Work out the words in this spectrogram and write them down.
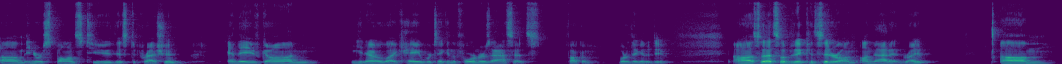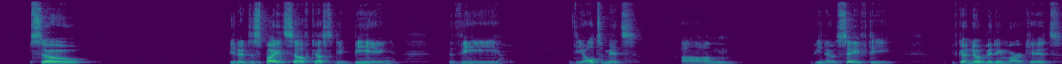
um, in response to this depression, and they've gone, you know, like, hey, we're taking the foreigners' assets. Fuck them. What are they going to do? Uh, so that's something to consider on on that end, right? Um, so, you know, despite self custody being the the ultimate, um, you know, safety, you've got no bidding markets.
